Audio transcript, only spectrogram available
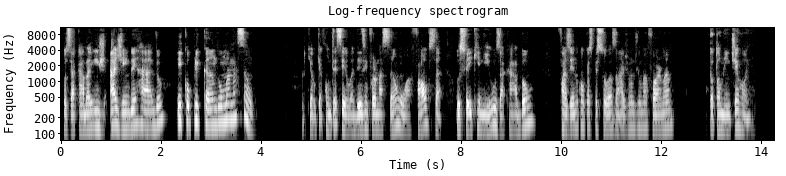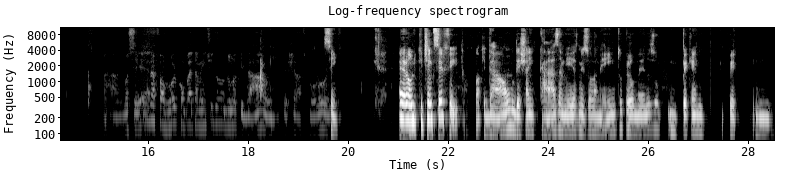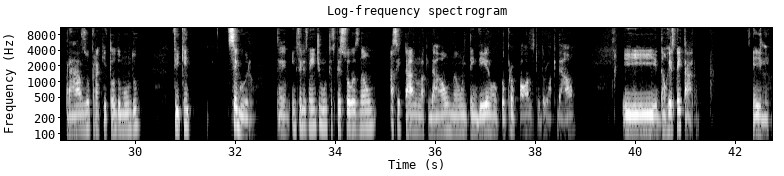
você acaba agindo errado e complicando uma nação. Porque é o que aconteceu. A desinformação ou a falsa, os fake news acabam fazendo com que as pessoas ajam de uma forma totalmente errônea. Você era a favor completamente do, do lockdown, de fechar as coisas? Sim. Era o que tinha que ser feito. Lockdown, deixar em casa mesmo, isolamento, pelo menos um, um pequeno um prazo para que todo mundo fique seguro. É, infelizmente, muitas pessoas não aceitaram o lockdown, não entenderam o, o propósito do lockdown e não respeitaram ele.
